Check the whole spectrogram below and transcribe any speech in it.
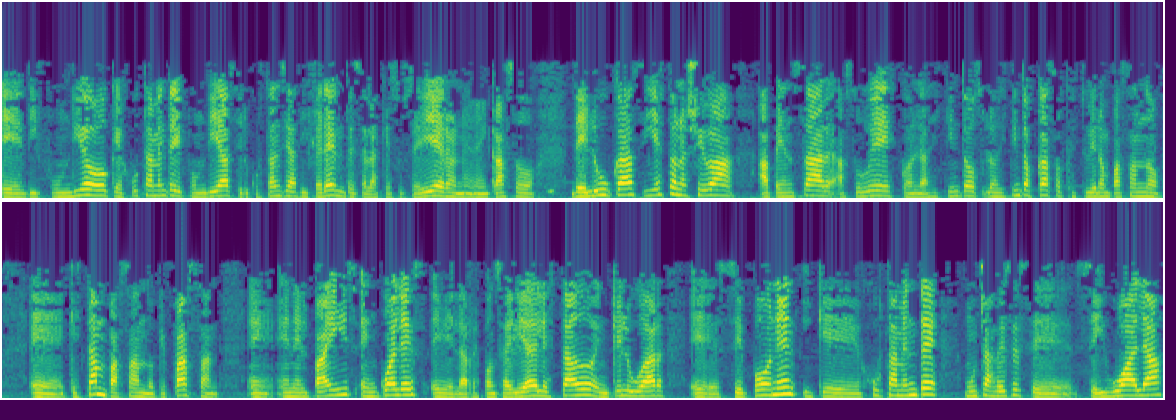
eh, difundió, que justamente difundía circunstancias diferentes a las que sucedieron en el caso de Lucas, y esto nos lleva a pensar, a su vez, con los distintos, los distintos casos que estuvieron pasando, eh, que están pasando, que pasan eh, en el país, en cuál es la responsabilidad del Estado, en qué lugar se ponen y que justamente muchas veces se, se iguala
